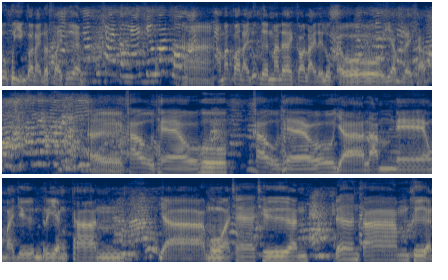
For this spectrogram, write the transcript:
ลูกผู้หญิงก่อไหลรถไฟเพื่อนผู้ชายตรงนี้ชื่อว่าโทมัอ่าสเอามาก่อไหลลูกเดินมาเลยก่อไหลเลยลูกโอ้เยี่ยมเลยครับ เออเข้าแถว เข้าแถว อย่าล้ำแนวมายืนเรียงกัน อย่ามัวแช่เชือน เดินตามเพื่อน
